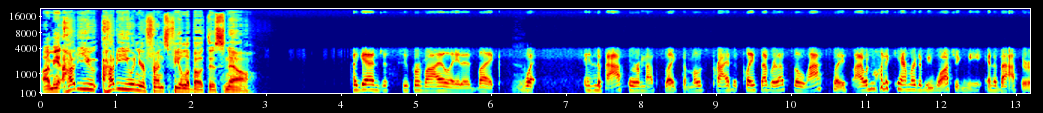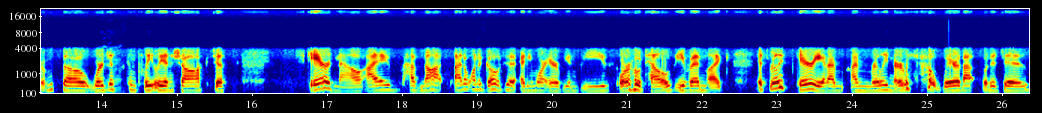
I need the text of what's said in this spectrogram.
I mean, how do you how do you and your friends feel about this now? Again, just super violated. Like what in the bathroom? That's like the most private place ever. That's the last place I would want a camera to be watching me in a bathroom. So we're just completely in shock. Just scared now. I have not I don't want to go to any more Airbnbs or hotels even. Like it's really scary and I'm I'm really nervous about where that footage is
